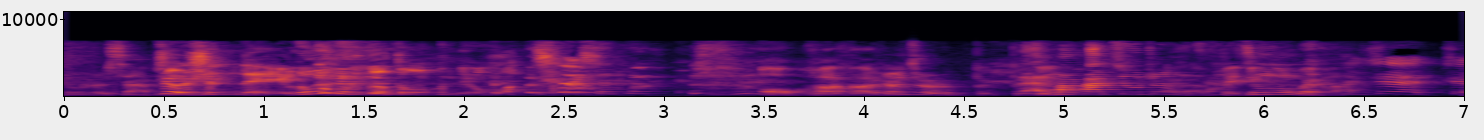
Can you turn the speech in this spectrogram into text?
都是瞎比。这是哪路子的东北话？这是。哦，反反正就是北北京。来，花花纠正一下。北京东北话。这这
